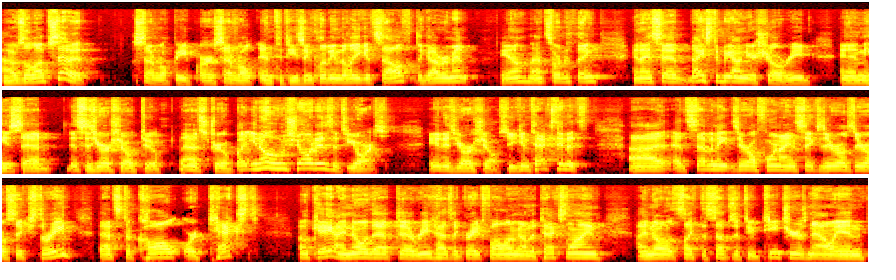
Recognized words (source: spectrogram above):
I was a little upset at several people or several entities, including the league itself, the government, you know, that sort of thing. And I said, Nice to be on your show, Reed. And he said, This is your show too. That's true. But you know whose show it is? It's yours. It is your show. So you can text in. It's uh, at 780-496-0063. That's to call or text. Okay, I know that uh, Reed has a great following on the text line. I know it's like the substitute teachers now in,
